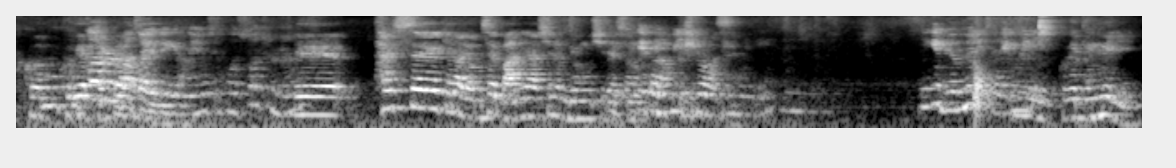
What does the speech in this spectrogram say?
그 그럼 그게 국가를 받아야 100g짜리입니다. 되겠네요. 써주면. 네, 탈색이나 염색 많이 하시는 미용실에서는 꼭 100mm. 필요하세요. 이게 몇 밀리죠? 100mm. 그게 100ml.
